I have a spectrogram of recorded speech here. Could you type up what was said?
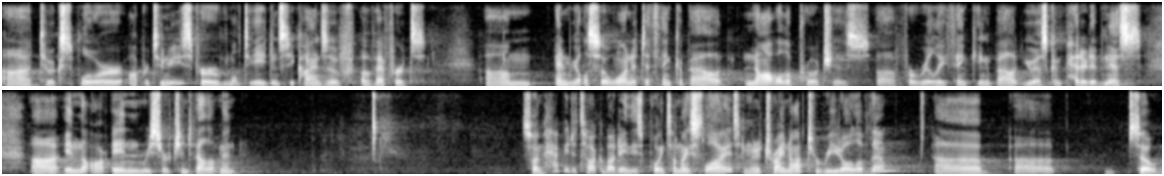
uh, to explore opportunities for multi-agency kinds of, of efforts. Um, and we also wanted to think about novel approaches uh, for really thinking about U.S. competitiveness uh, in, the, in research and development. So I'm happy to talk about any of these points on my slides. I'm going to try not to read all of them. Uh, uh, so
